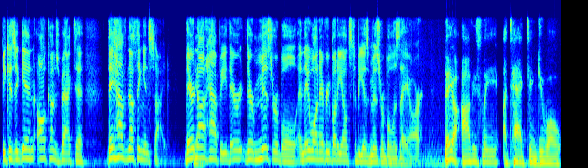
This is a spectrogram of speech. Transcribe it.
Because again, all comes back to they have nothing inside. They're not happy. They're they're miserable, and they want everybody else to be as miserable as they are. They are obviously a tag team duo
